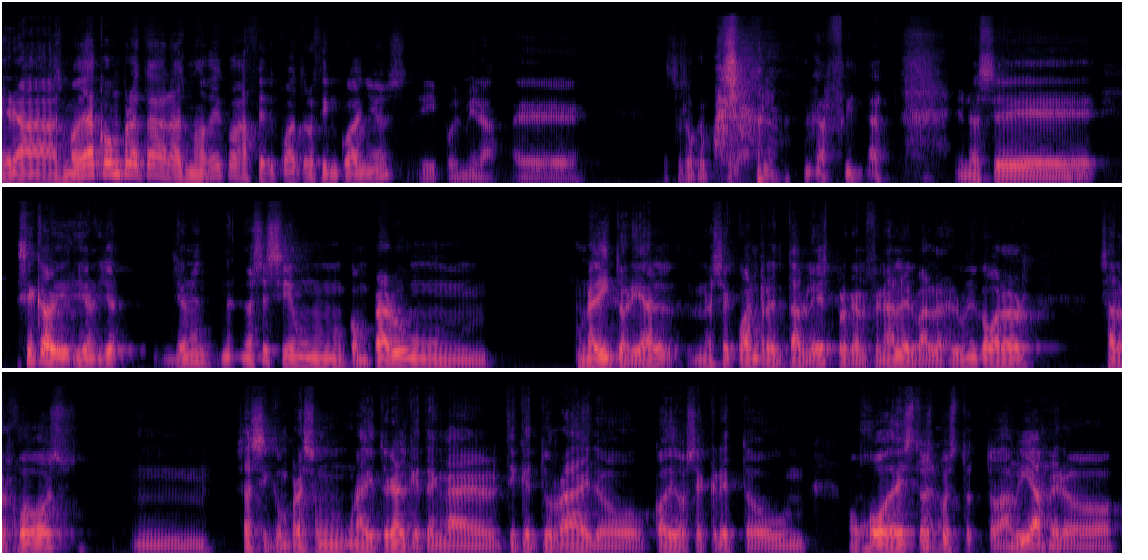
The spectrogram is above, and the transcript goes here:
era Asmodea compra tal, Asmodea hace cuatro o cinco años y pues mira, eh, esto es lo que pasa al final. No sé, es que claro, yo, no, sé si un, comprar un, una editorial, no sé cuán rentable es, porque al final el, valor, el único valor, o sea, los juegos, mm, o sea, si compras una editorial que tenga el Ticket to Ride o código secreto, un, un juego de estos, pues todavía, pero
